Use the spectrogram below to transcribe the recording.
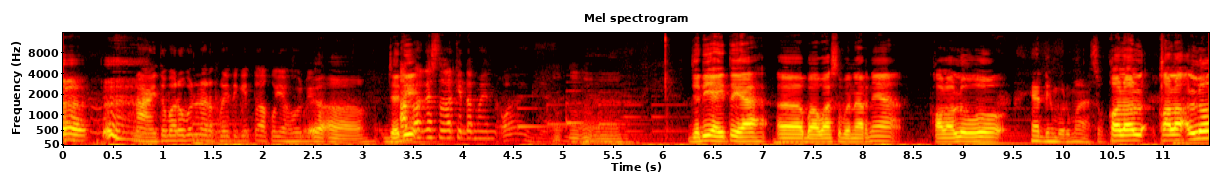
nah itu baru benar kritik itu aku Yahudi Eh, eh. jadi Apakah setelah kita main oh iya. Mm-mm. Jadi ya itu ya eh, bahwa sebenarnya kalau lu Ya dia baru masuk. kalau kalau lu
